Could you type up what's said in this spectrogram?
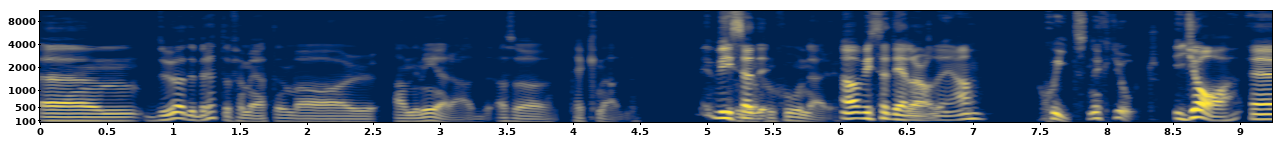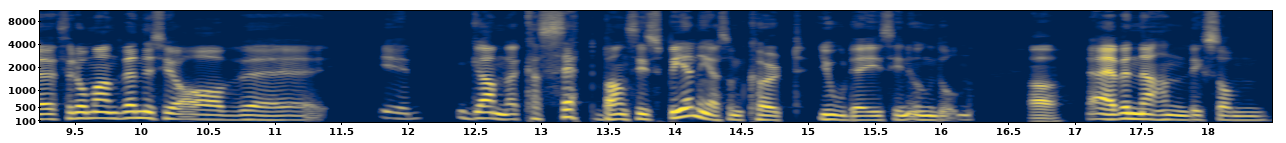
Ehm, du hade berättat för mig att den var animerad, alltså tecknad. Vissa, de- ja, vissa delar av den, ja. Skitsnyggt gjort. Ja, eh, för de använder sig av eh, eh, gamla kassettbandsinspelningar som Kurt gjorde i sin ungdom. Ja. Även när han liksom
